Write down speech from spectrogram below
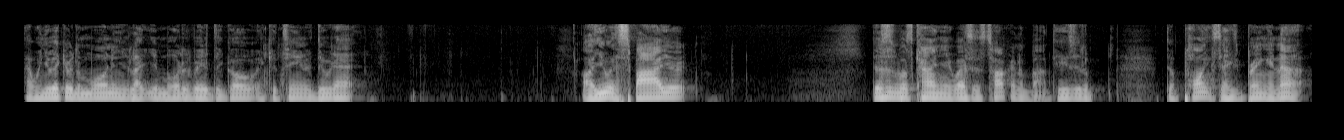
Like when you wake up in the morning, you're like you're motivated to go and continue to do that. Are you inspired? This is what Kanye West is talking about. These are the, the points that he's bringing up.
